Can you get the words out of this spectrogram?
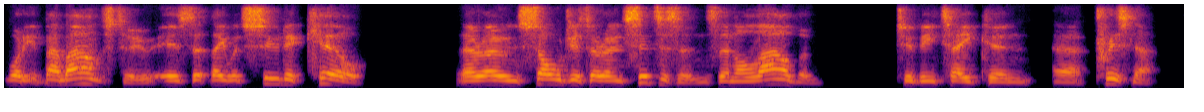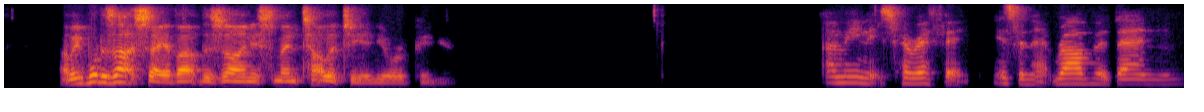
what it amounts to is that they would sooner kill their own soldiers, their own citizens, than allow them to be taken uh, prisoner. I mean, what does that say about the Zionist mentality, in your opinion? I mean, it's horrific, isn't it? Rather than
